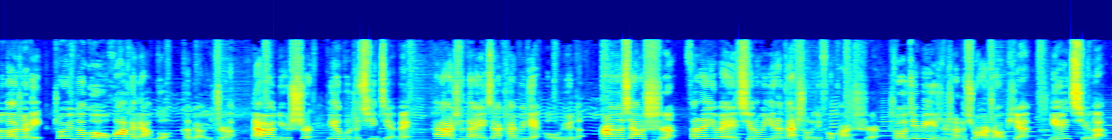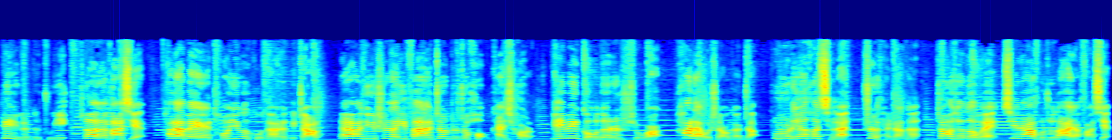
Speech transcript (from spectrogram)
说到这里，终于能够花开两朵，各表一枝了。两位女士并不是亲姐妹，她俩是在一家咖啡店偶遇的，而能相识，则是因为其中一人在手机付款时，手机壁纸上的熊二照片引起了另一个人的注意，这才发现他俩被同一个狗男人给扎了。两位女士在一番争执之后开窍了，明明狗子认识熊二，他俩为啥要干仗？不如联合起来制裁渣男。正巧作为新 UP 主的阿雅发现，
